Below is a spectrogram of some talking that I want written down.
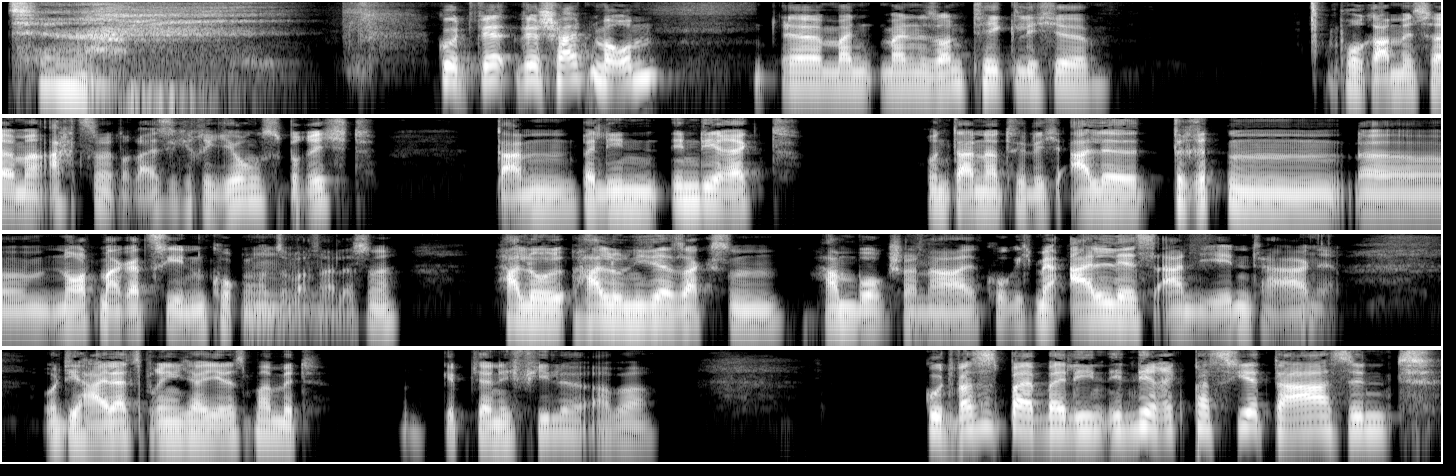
Tja. Gut, wir, wir schalten mal um. Äh, mein, meine sonntägliche Programm ist ja immer 18.30 Uhr Regierungsbericht, dann Berlin indirekt und dann natürlich alle dritten äh, Nordmagazinen gucken und sowas mhm. alles. Ne? Hallo, Hallo Niedersachsen, Hamburg Journal, gucke ich mir alles an jeden Tag. Ja. Und die Highlights bringe ich ja jedes Mal mit. Gibt ja nicht viele, aber gut. Was ist bei Berlin indirekt passiert? Da sind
